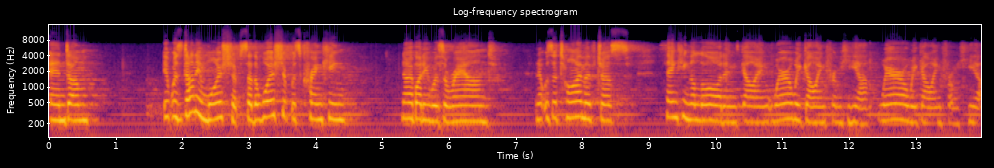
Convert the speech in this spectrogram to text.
And um, it was done in worship. So the worship was cranking, nobody was around. And it was a time of just thanking the Lord and going, Where are we going from here? Where are we going from here?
